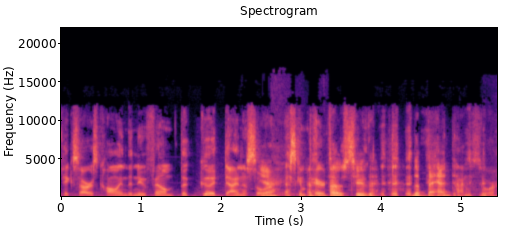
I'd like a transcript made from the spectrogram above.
Pixar is calling the new film the good dinosaur Yeah, as compared opposed to, to the, the bad dinosaur.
